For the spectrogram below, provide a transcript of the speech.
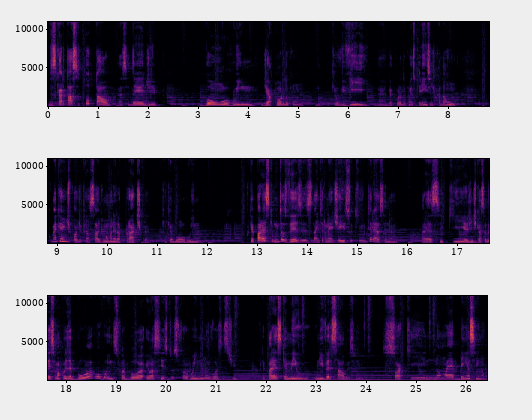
descartasse total essa ideia de bom ou ruim de acordo com que eu vivi, né, de acordo com a experiência de cada um, como é que a gente pode pensar de uma maneira prática o que é bom ou ruim? Porque parece que muitas vezes na internet é isso que interessa, né? Parece que a gente quer saber se uma coisa é boa ou ruim. Se for boa, eu assisto, se for ruim, eu não vou assistir. Porque parece que é meio universal isso aí. Só que não é bem assim, não.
